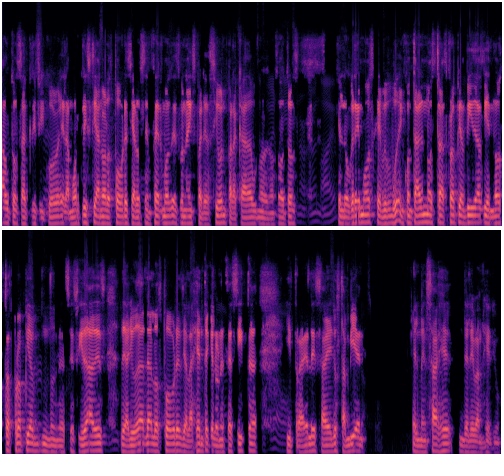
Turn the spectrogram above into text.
autosacrificó. El amor cristiano a los pobres y a los enfermos es una inspiración para cada uno de nosotros que logremos encontrar en nuestras propias vidas y en nuestras propias necesidades de ayudarle a los pobres y a la gente que lo necesita y traerles a ellos también el mensaje del Evangelio.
